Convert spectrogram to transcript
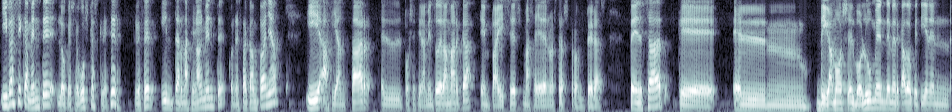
Y básicamente lo que se busca es crecer, crecer internacionalmente con esta campaña y afianzar el posicionamiento de la marca en países más allá de nuestras fronteras. Pensad que el, digamos, el volumen de mercado que tienen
